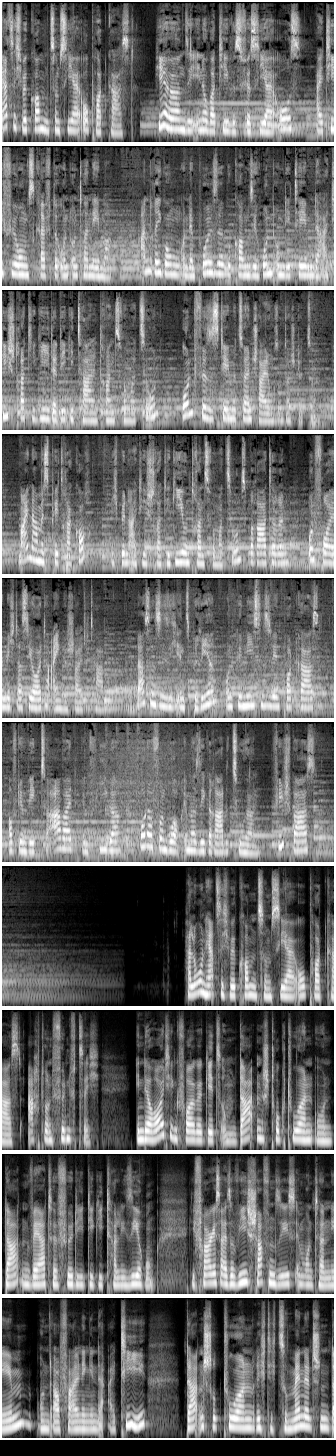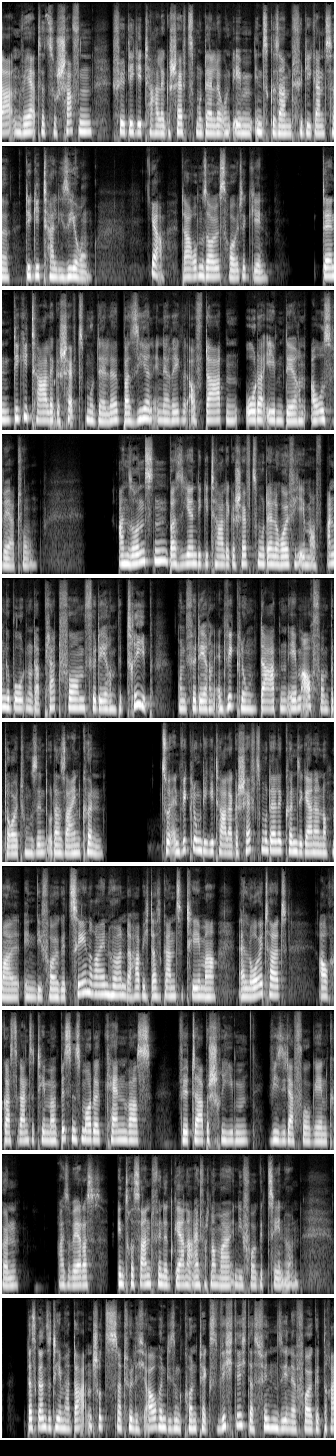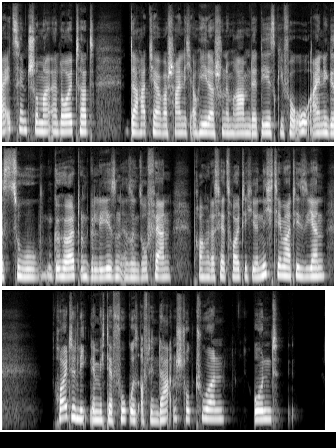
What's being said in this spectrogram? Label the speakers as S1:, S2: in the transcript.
S1: Herzlich willkommen zum CIO Podcast. Hier hören Sie Innovatives für CIOs, IT-Führungskräfte und Unternehmer. Anregungen und Impulse bekommen Sie rund um die Themen der IT-Strategie, der digitalen Transformation und für Systeme zur Entscheidungsunterstützung. Mein Name ist Petra Koch, ich bin IT-Strategie- und Transformationsberaterin und freue mich, dass Sie heute eingeschaltet haben. Lassen Sie sich inspirieren und genießen Sie den Podcast auf dem Weg zur Arbeit, im Flieger oder von wo auch immer Sie gerade zuhören. Viel Spaß! Hallo und herzlich willkommen zum CIO Podcast 58. In der heutigen Folge geht es um Datenstrukturen und Datenwerte für die Digitalisierung. Die Frage ist also, wie schaffen Sie es im Unternehmen und auch vor allen Dingen in der IT, Datenstrukturen richtig zu managen, Datenwerte zu schaffen für digitale Geschäftsmodelle und eben insgesamt für die ganze Digitalisierung. Ja, darum soll es heute gehen. Denn digitale Geschäftsmodelle basieren in der Regel auf Daten oder eben deren Auswertung. Ansonsten basieren digitale Geschäftsmodelle häufig eben auf Angeboten oder Plattformen, für deren Betrieb und für deren Entwicklung Daten eben auch von Bedeutung sind oder sein können. Zur Entwicklung digitaler Geschäftsmodelle können Sie gerne nochmal in die Folge 10 reinhören. Da habe ich das ganze Thema erläutert. Auch das ganze Thema Business Model Canvas wird da beschrieben wie Sie da vorgehen können. Also wer das interessant findet, gerne einfach nochmal in die Folge 10 hören. Das ganze Thema Datenschutz ist natürlich auch in diesem Kontext wichtig. Das finden Sie in der Folge 13 schon mal erläutert. Da hat ja wahrscheinlich auch jeder schon im Rahmen der DSGVO einiges zu gehört und gelesen. Also insofern brauchen wir das jetzt heute hier nicht thematisieren. Heute liegt nämlich der Fokus auf den Datenstrukturen und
